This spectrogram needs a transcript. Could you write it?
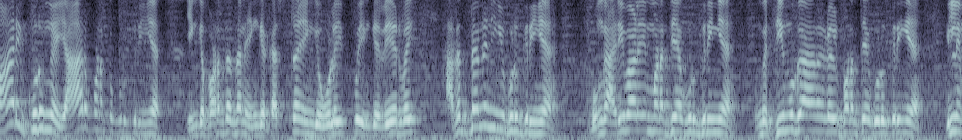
வாரி கொடுங்க. யார் பணத்தை கொடுக்குறீங்க? எங்கள் பணத்தை தானே? எங்கள் கஷ்டம் எங்கள் உழைப்பு எங்கள் வேர்வை அதைத்தானே நீங்கள் கொடுக்குறீங்க. உங்கள் அறிவாலயம் பணத்தையாக கொடுக்குறீங்க? உங்கள் திமுகர்கள் பணத்தையாக கொடுக்குறீங்க? இல்லை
